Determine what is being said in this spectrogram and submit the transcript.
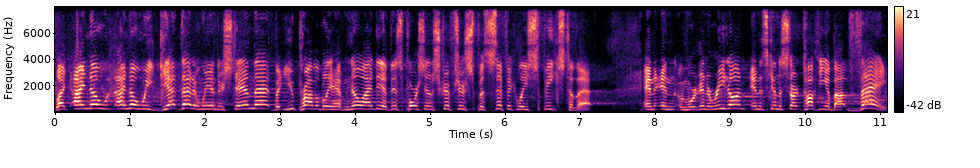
Like I know I know we get that and we understand that, but you probably have no idea this portion of scripture specifically speaks to that. And, and, and we're going to read on, and it's going to start talking about they.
